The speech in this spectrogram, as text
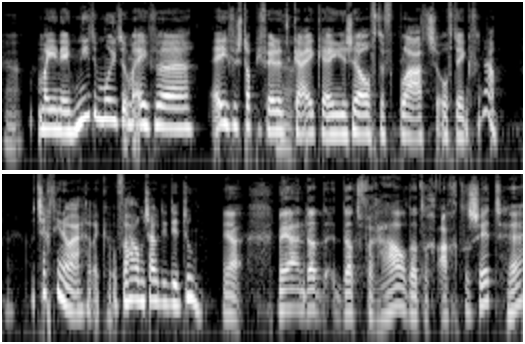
Ja. maar je neemt niet de moeite om even, even een stapje verder Ja. te kijken en jezelf te verplaatsen. Of denken van, nou, wat zegt hij nou eigenlijk? Of waarom zou hij dit doen? Ja, nou ja, en dat, dat verhaal dat erachter zit, hè,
